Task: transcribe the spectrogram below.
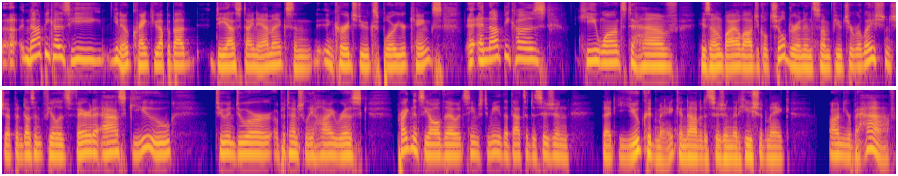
Uh, not because he, you know, cranked you up about DS dynamics and encouraged you to explore your kinks, and not because he wants to have his own biological children in some future relationship and doesn't feel it's fair to ask you to endure a potentially high risk pregnancy, although it seems to me that that's a decision that you could make and not a decision that he should make on your behalf.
